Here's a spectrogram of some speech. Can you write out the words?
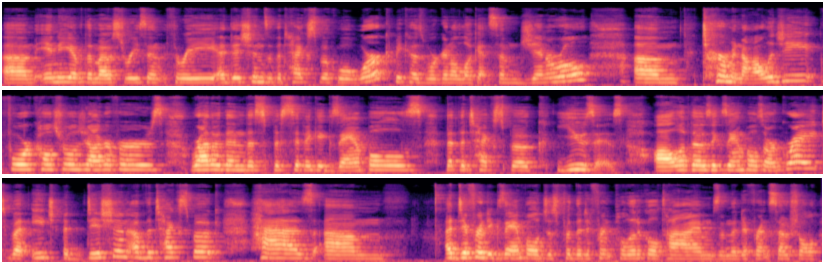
Um, any of the most recent three editions of the textbook will work because we're going to look at some general um, terminology for cultural geographers rather than the specific examples that the textbook uses. All of those examples are great, but each edition of the textbook has um, a different example just for the different political times and the different social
